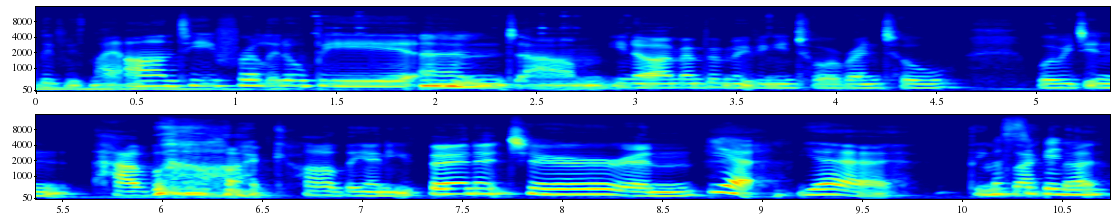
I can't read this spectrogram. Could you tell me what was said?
lived with my auntie for a little bit. Mm-hmm. And, um, you know, I remember moving into a rental where we didn't have like hardly any furniture and, Yeah. yeah, things Must like have been that.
